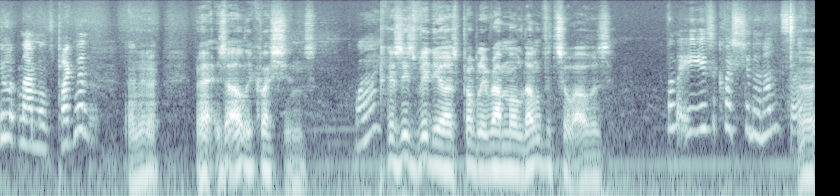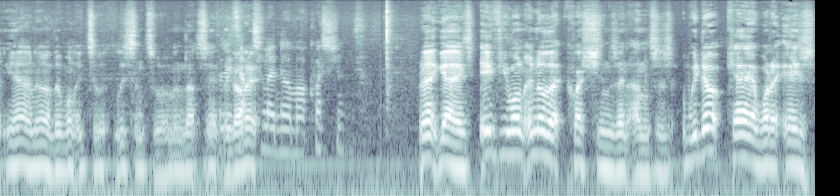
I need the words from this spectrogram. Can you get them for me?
You look nine months pregnant. I know. Right, is that all the questions? Why? Because this video has probably rambled on for two hours. Well, it is a question and answer. Uh, yeah, I know. They wanted to listen to them, and that's it. there They is got it. actually no more questions. Right, guys, if you want another questions and answers, we don't care what it is.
